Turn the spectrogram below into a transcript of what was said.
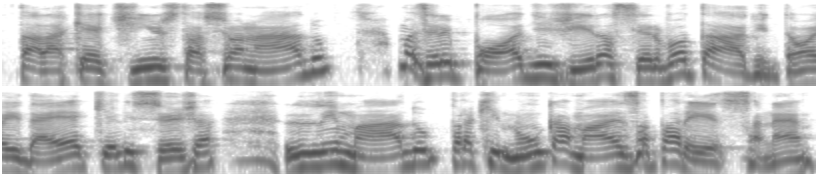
está lá quietinho, estacionado, mas ele pode vir a ser votado. Então a ideia é que ele seja limado para que nunca mais apareça, né?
